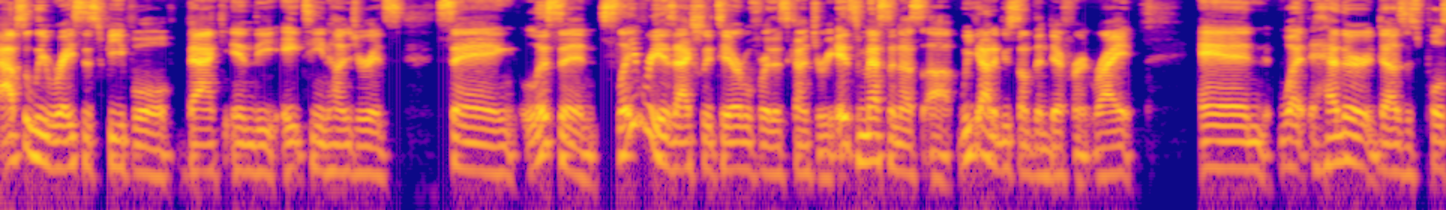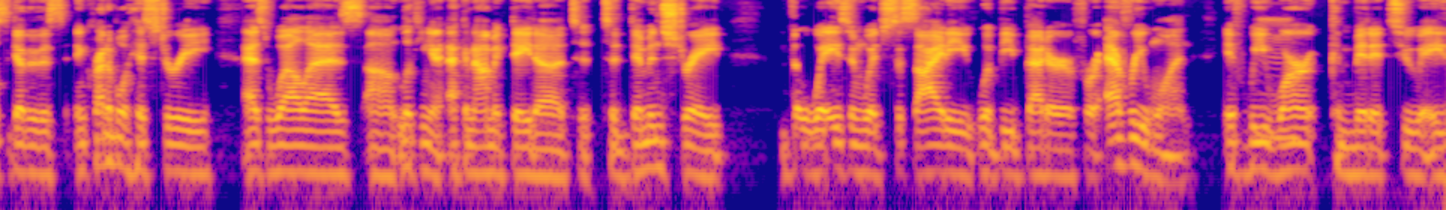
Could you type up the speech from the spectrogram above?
absolutely racist people back in the 1800s saying, "Listen, slavery is actually terrible for this country. It's messing us up. We got to do something different, right?" And what Heather does is pulls together this incredible history as well as uh, looking at economic data to, to demonstrate the ways in which society would be better for everyone if we Mm. weren't committed to a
